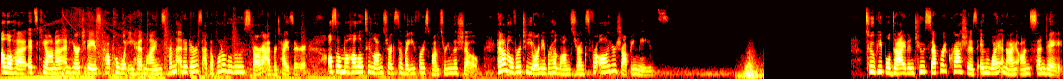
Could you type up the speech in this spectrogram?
Aloha, it's Kiana, and here are today's top Hawaii headlines from the editors at the Honolulu Star Advertiser. Also, mahalo to Long's Drugs Hawaii for sponsoring the show. Head on over to your neighborhood Long's Drugs for all your shopping needs. Two people died in two separate crashes in Waianae on Sunday.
